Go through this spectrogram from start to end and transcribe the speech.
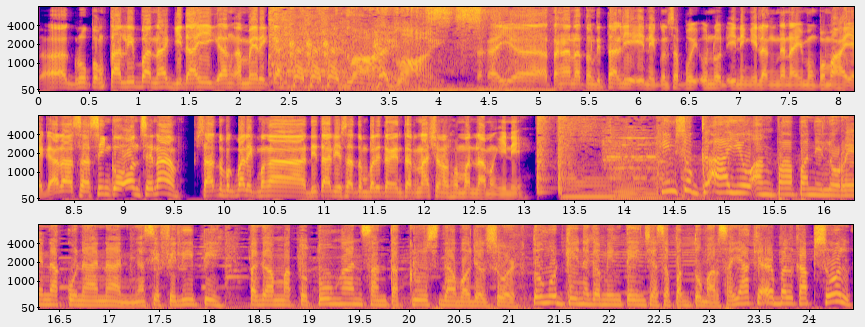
ah, grupong Taliban ha gidayig ang Amerika. Headline. Headline. Sakay uh, atangan natong detalye ini kung sa puy unod ining ilang nanay mong pamahayag. Ara sa 5:11 na sa atong pagbalik mga detalye sa atong balitang international human lamang ini. Himsog kaayo ang papa ni Lorena Cunanan nga si Felipe taga Matutungan, Santa Cruz, Davao del Sur. Tungod kay nagamintain siya sa pagtumar sa Yaki Herbal Capsule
